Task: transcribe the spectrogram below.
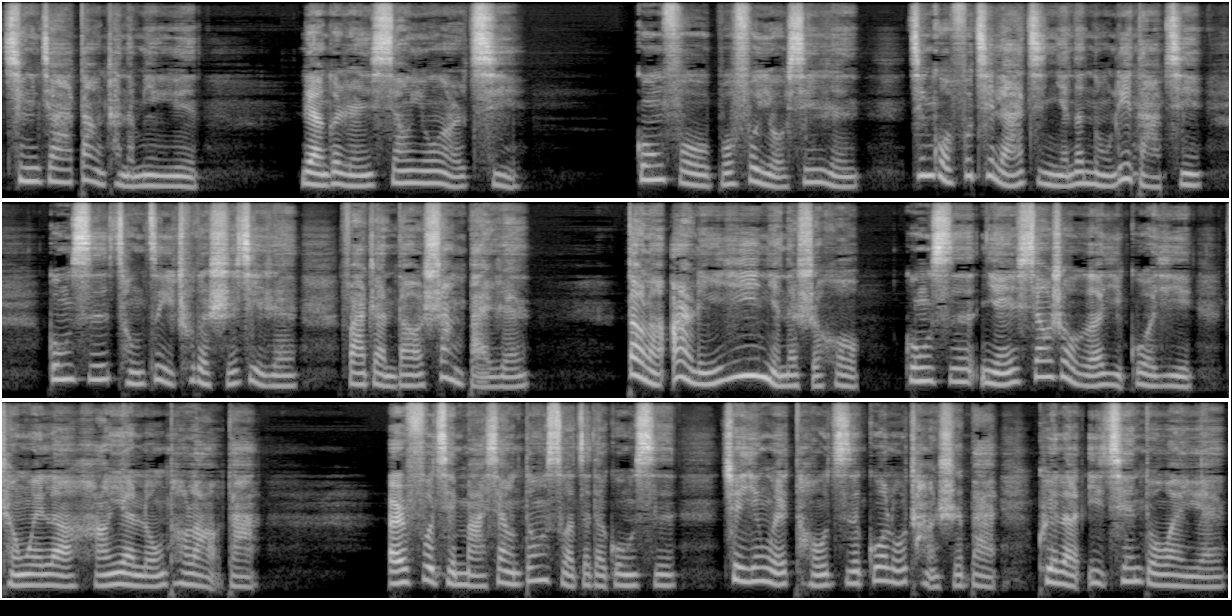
倾家荡产的命运。两个人相拥而泣。功夫不负有心人，经过夫妻俩几年的努力打拼，公司从最初的十几人发展到上百人。到了二零一一年的时候，公司年销售额已过亿，成为了行业龙头老大。而父亲马向东所在的公司却因为投资锅炉厂失败，亏了一千多万元，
